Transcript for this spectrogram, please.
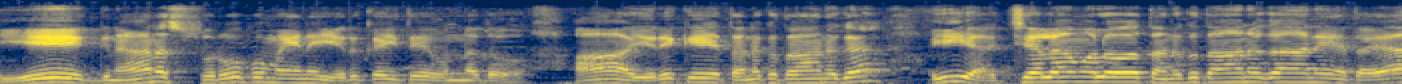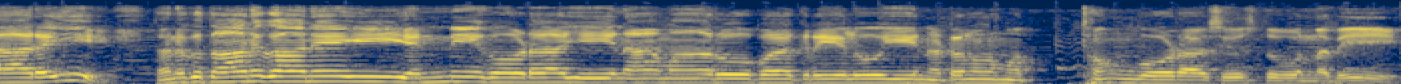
ఏ జ్ఞాన స్వరూపమైన ఎరుకైతే ఉన్నదో ఆ ఎరుకే తనకు తానుగా ఈ అచ్చలములో తనకు తానుగానే తయారయ్యి తనకు తానుగానే ఈ అన్నీ కూడా ఈ నామారూప క్రియలు ఈ నటనలు మొత్తం మొత్తం కూడా చేస్తూ ఉన్నది.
